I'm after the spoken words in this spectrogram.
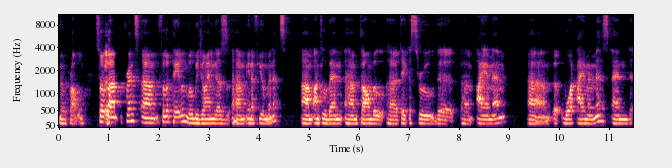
No problem. So um, friends, um, Philip Heylen will be joining us um, in a few minutes. Um, until then, um, Tom will uh, take us through the IMM, um, uh, what IMM is, and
